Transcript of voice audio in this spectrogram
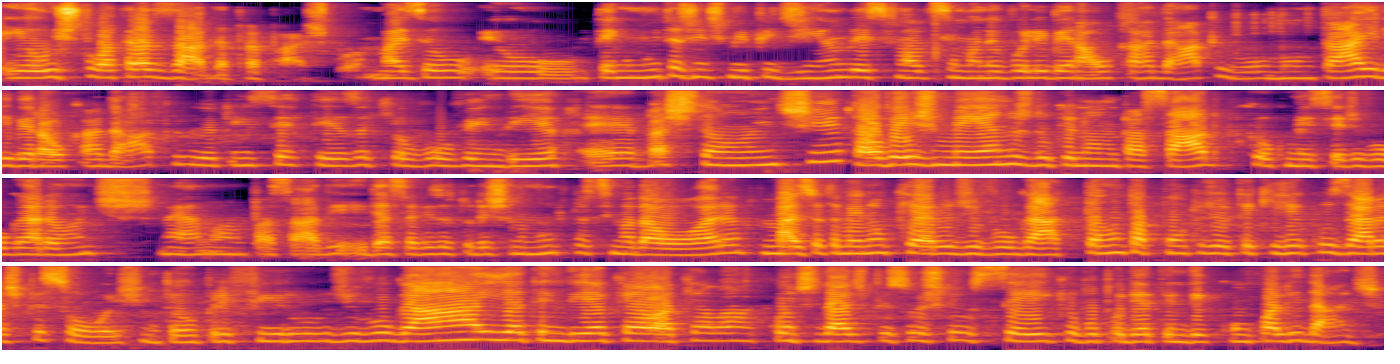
Eu estou atrasada para Páscoa, mas eu, eu tenho muita gente me pedindo. Esse final de semana eu vou liberar o cardápio, vou montar e liberar o cardápio eu tenho certeza que eu vou vender é, bastante, talvez menos do que no ano passado, porque eu comecei a divulgar antes, né, no ano passado, e dessa vez eu estou deixando muito para cima da hora, mas eu também não quero divulgar tanto a ponto de eu ter que recusar as pessoas. Então eu prefiro divulgar e atender aquela, aquela quantidade de pessoas que eu sei que eu vou poder atender com qualidade.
